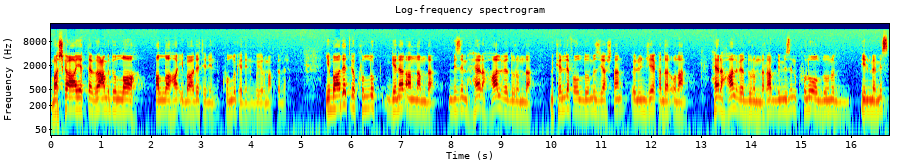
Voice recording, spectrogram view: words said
Başka ayette ve abdullah Allah'a ibadet edin, kulluk edin buyurmaktadır. İbadet ve kulluk genel anlamda bizim her hal ve durumda mükellef olduğumuz yaştan ölünceye kadar olan her hal ve durumda Rabbimizin kulu olduğunu bilmemiz,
